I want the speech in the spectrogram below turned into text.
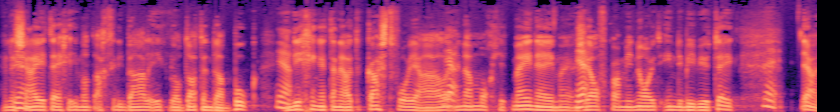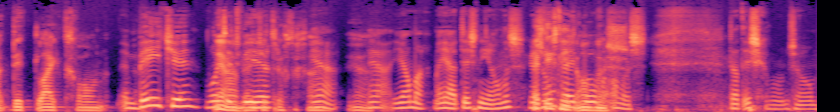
En dan ja. zei je tegen iemand achter die balie, ik wil dat en dat boek. Ja. En die ging het dan uit de kast voor je halen. En dan mocht je het meenemen. Zelf kwam je nooit in de bibliotheek. Nee, Ja, dit lijkt gewoon een beetje wordt ja, het een beetje weer. terug te gaan. Ja, Ja. ja. jammer. Maar ja, het is niet anders. is niet Gezondheid boven anders. alles. Dat is gewoon zo.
